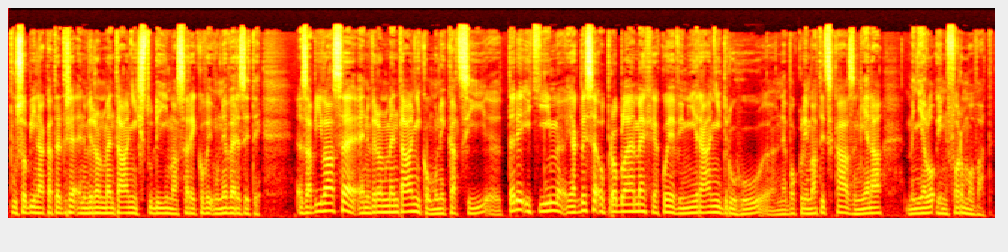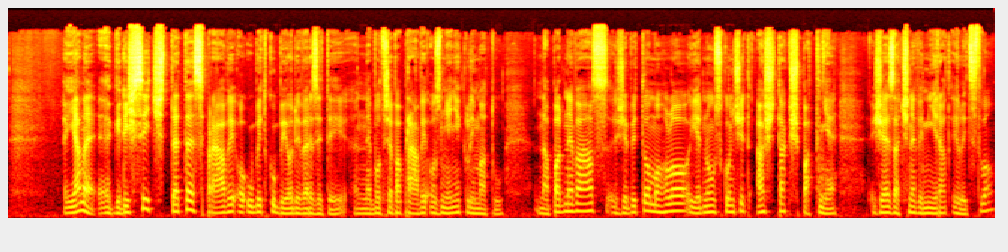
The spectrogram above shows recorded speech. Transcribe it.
Působí na katedře environmentálních studií Masarykovy univerzity. Zabývá se environmentální komunikací, tedy i tím, jak by se o problémech, jako je vymírání druhů nebo klimatická změna, mělo informovat. Jane, když si čtete zprávy o úbytku biodiverzity nebo třeba právě o změně klimatu, napadne vás, že by to mohlo jednou skončit až tak špatně, že začne vymírat i lidstvo?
